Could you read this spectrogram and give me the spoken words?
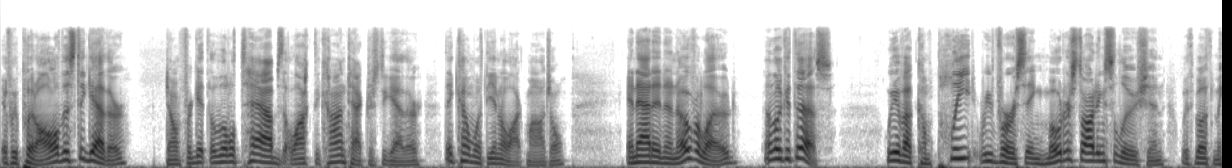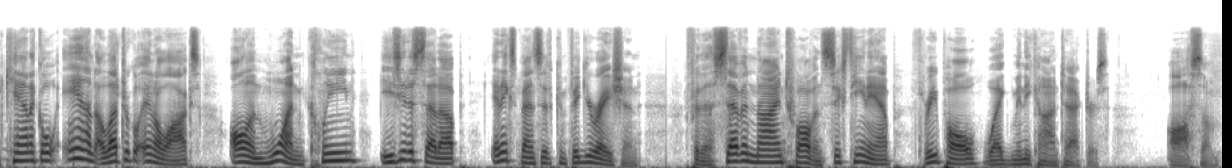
If we put all of this together, don't forget the little tabs that lock the contactors together, they come with the interlock module, and add in an overload, and look at this. We have a complete reversing motor starting solution with both mechanical and electrical interlocks all in one clean, easy to set up, inexpensive configuration for the 7, 9, 12, and 16 amp 3 pole WEG mini contactors. Awesome.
